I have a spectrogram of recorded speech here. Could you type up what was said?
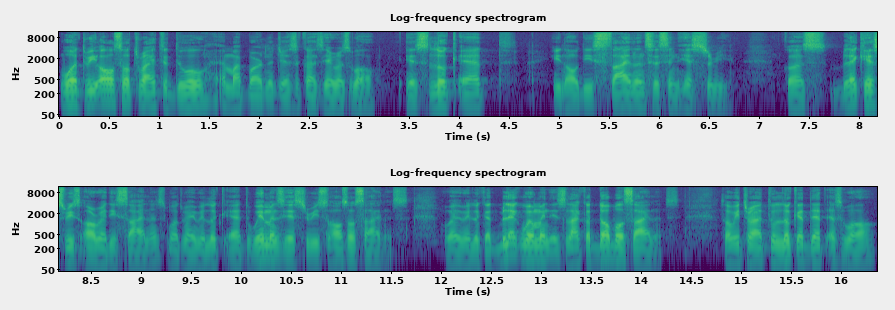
what we also try to do, and my partner Jessica is here as well, is look at you know, these silences in history because black history is already silence, but when we look at women's history, it's also silence. When we look at black women, it's like a double silence. So we try to look at that as well,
